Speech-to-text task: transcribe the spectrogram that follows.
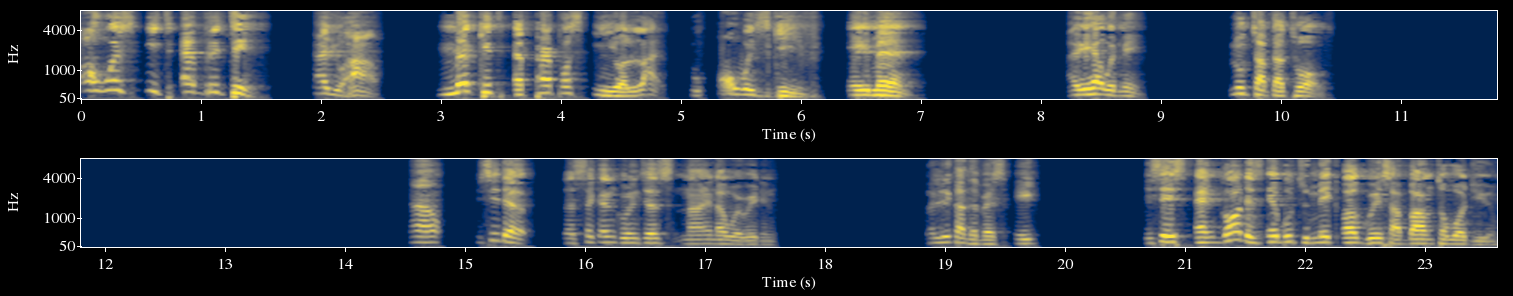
always eat everything that you have. Make it a purpose in your life to always give. Amen. Are you here with me? Luke chapter 12. Now, you see the, the second Corinthians 9 that we're reading. When you look at the verse 8, it says, And God is able to make all grace abound toward you,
